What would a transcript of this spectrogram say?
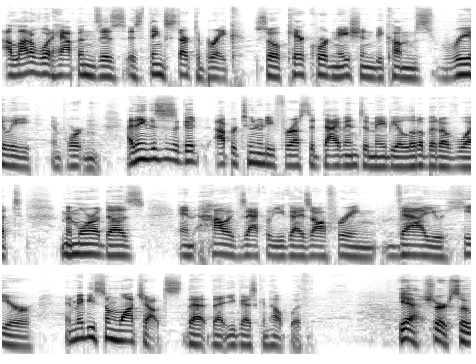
a lot of what happens is is things start to break. So care coordination becomes really important. I think this is a good opportunity for us to dive into maybe a little bit of what Memora does and how exactly you guys offering value here and maybe some watchouts that that you guys can help with. Yeah, sure. So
